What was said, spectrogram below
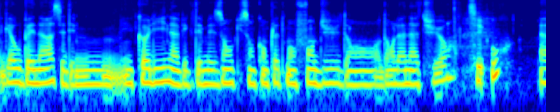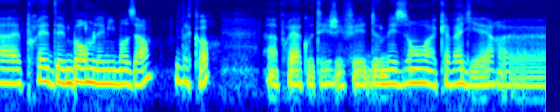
Gaoubena, c'est une colline avec des maisons qui sont complètement fondues dans, dans la nature. C'est où? Euh, près des Bormes-les-Mimosas. D'accord. Après, à côté, j'ai fait deux maisons à Cavalière. euh,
